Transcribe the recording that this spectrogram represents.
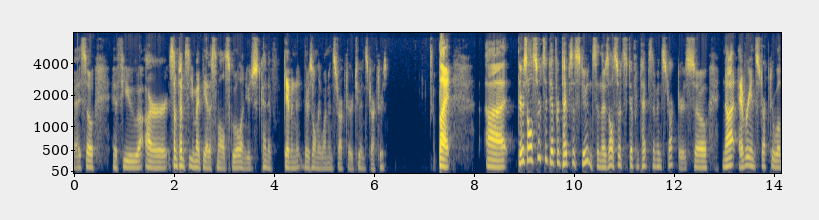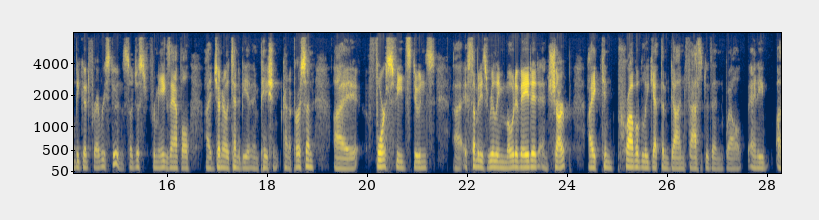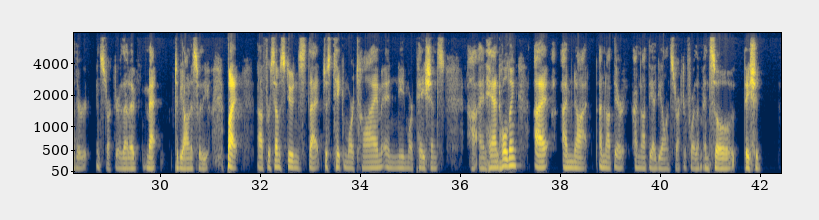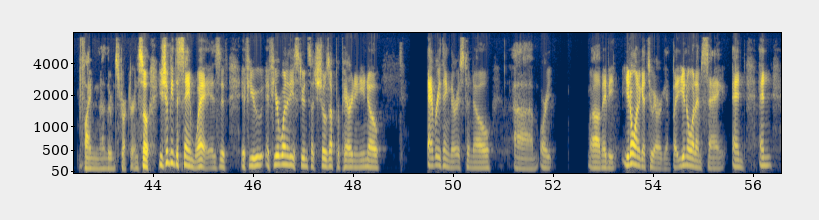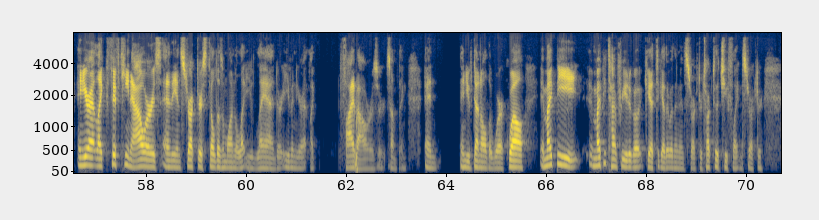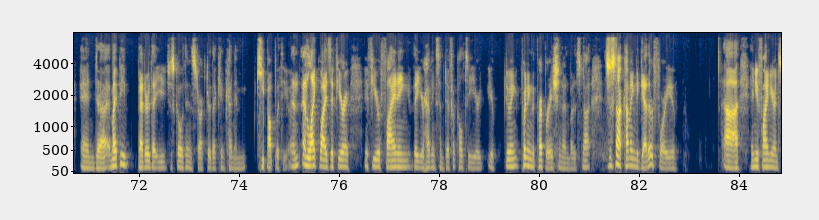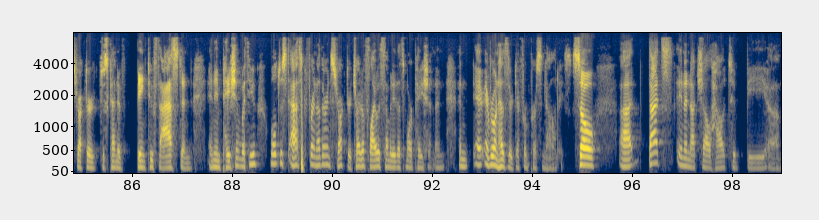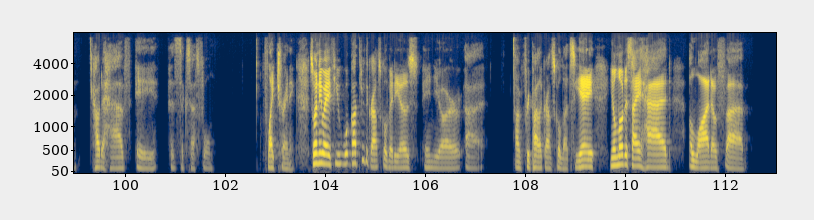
Okay, so if you are, sometimes you might be at a small school and you're just kind of given, there's only one instructor or two instructors. But uh, there's all sorts of different types of students and there's all sorts of different types of instructors. So not every instructor will be good for every student. So just for me example, I generally tend to be an impatient kind of person. I force feed students. Uh, if somebody's really motivated and sharp, I can probably get them done faster than, well, any other instructor that I've met, to be honest with you. But uh, for some students that just take more time and need more patience, uh, and hand holding, I I'm not I'm not there I'm not the ideal instructor for them, and so they should find another instructor. And so you should be the same way as if if you if you're one of these students that shows up prepared and you know everything there is to know, um, or well maybe you don't want to get too arrogant but you know what i'm saying and and and you're at like 15 hours and the instructor still doesn't want to let you land or even you're at like five hours or something and and you've done all the work. Well, it might be it might be time for you to go get together with an instructor, talk to the chief flight instructor, and uh, it might be better that you just go with an instructor that can kind of keep up with you. And and likewise, if you're if you're finding that you're having some difficulty, you're you're doing putting the preparation in, but it's not it's just not coming together for you. uh, and you find your instructor just kind of being too fast and, and impatient with you, well, just ask for another instructor. Try to fly with somebody that's more patient. And, and everyone has their different personalities. So uh, that's in a nutshell how to be, um, how to have a, a successful flight training. So anyway, if you got through the ground school videos in your uh, on freepilotgroundschool.ca, you'll notice I had a lot of uh,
